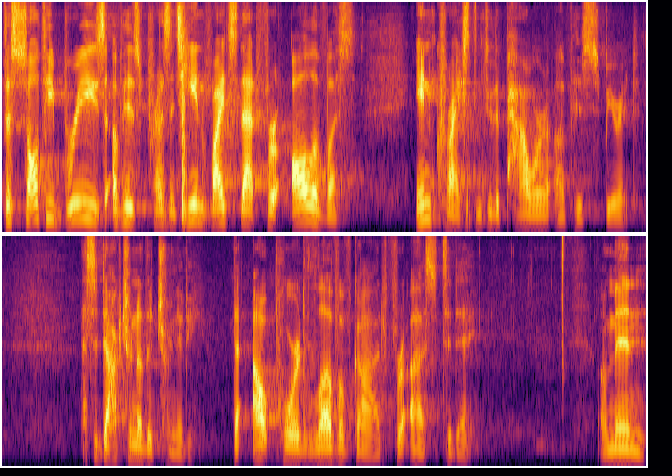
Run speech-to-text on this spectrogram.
the salty breeze of His presence. He invites that for all of us in Christ and through the power of His Spirit. That's the doctrine of the Trinity, the outpoured love of God for us today. Amen.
